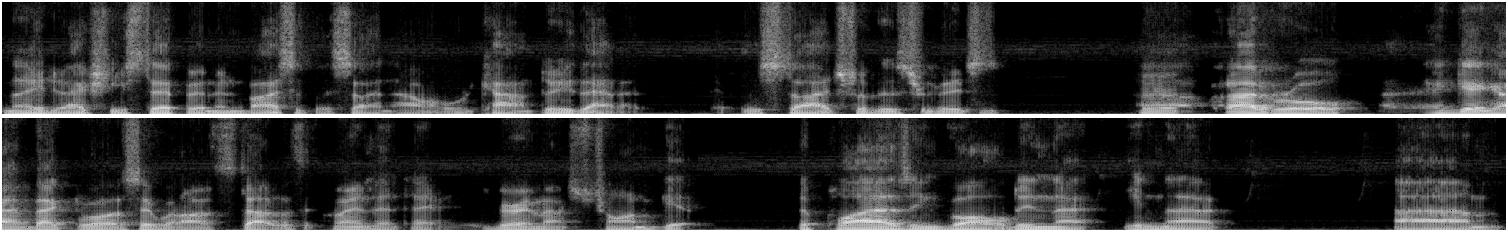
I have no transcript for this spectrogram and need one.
need to actually step in and basically say, no, we can't do that at, at this stage for this reason. Yeah. Uh, but overall, again, going back to what I said when I started with the Queensland team, very much trying to get the players involved in that in that um,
